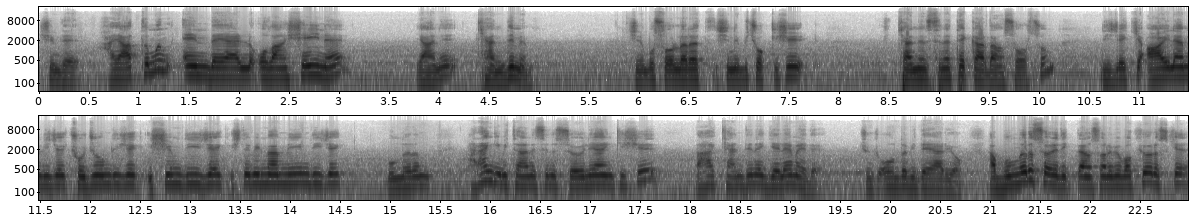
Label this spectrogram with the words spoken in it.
Şimdi hayatımın en değerli olan şeyi ne? Yani kendimim. Şimdi bu sorulara şimdi birçok kişi kendisine tekrardan sorsun. Diyecek ki ailem diyecek, çocuğum diyecek, işim diyecek, işte bilmem neyim diyecek. Bunların herhangi bir tanesini söyleyen kişi daha kendine gelemedi. Çünkü onda bir değer yok. Ha bunları söyledikten sonra bir bakıyoruz ki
